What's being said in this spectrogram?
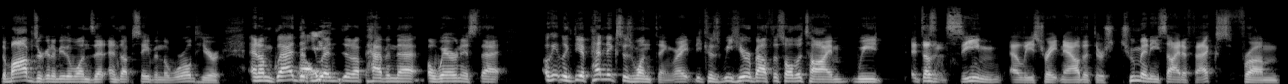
the mobs are going to be the ones that end up saving the world here. And I'm glad that you ended up having that awareness that okay, like the appendix is one thing, right? Because we hear about this all the time. We it doesn't seem, at least right now, that there's too many side effects from,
